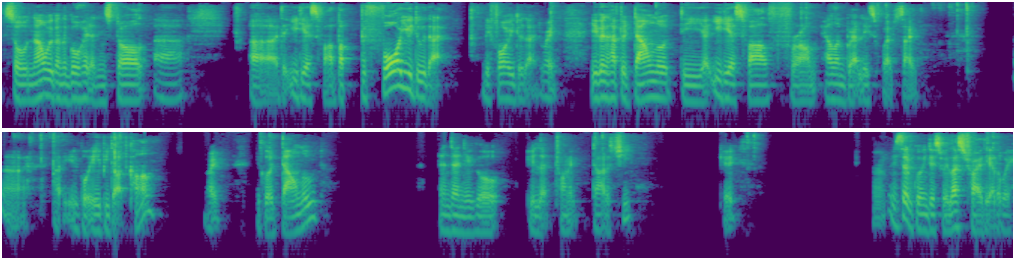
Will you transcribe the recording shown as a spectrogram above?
So now we're going to go ahead and install uh, uh, the EDS file. But before you do that before you do that right you're going to have to download the uh, EDS file from Allen Bradley's website. Uh, you go ab.com right? You go download and then you go electronic data sheet okay um, instead of going this way let's try the other way.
